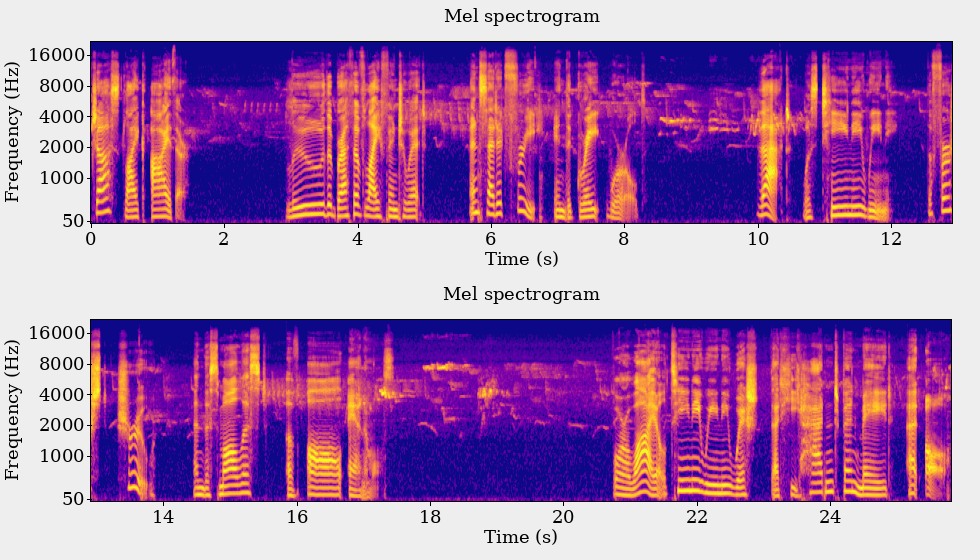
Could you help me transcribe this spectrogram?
just like either blew the breath of life into it, and set it free in the great world. That was Teeny Weeny, the first shrew, and the smallest of all animals. For a while, Teeny Weeny wished that he hadn't been made at all.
